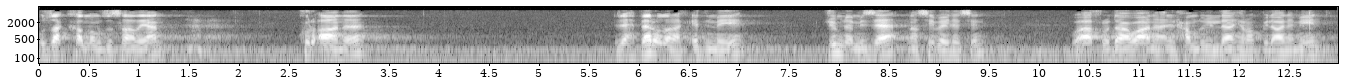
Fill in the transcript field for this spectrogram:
uzak kalmamızı sağlayan Kur'an'ı rehber olarak edinmeyi cümlemize nasip eylesin. Ve ahru davana elhamdülillahi rabbil alemin.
